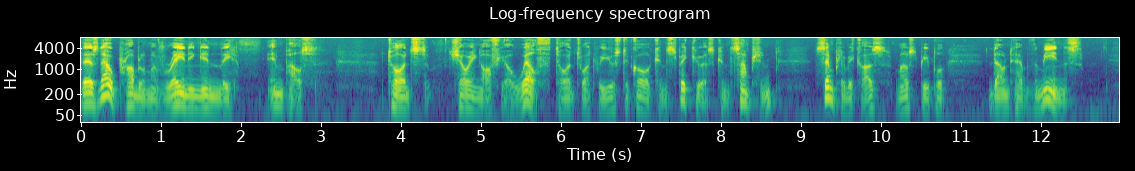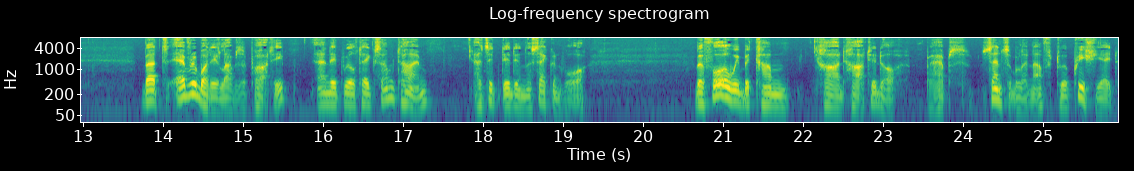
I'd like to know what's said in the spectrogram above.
there's no problem of reining in the impulse towards showing off your wealth, towards what we used to call conspicuous consumption, simply because most people don't have the means. But everybody loves a party, and it will take some time, as it did in the Second War, before we become hard hearted or perhaps sensible enough to appreciate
